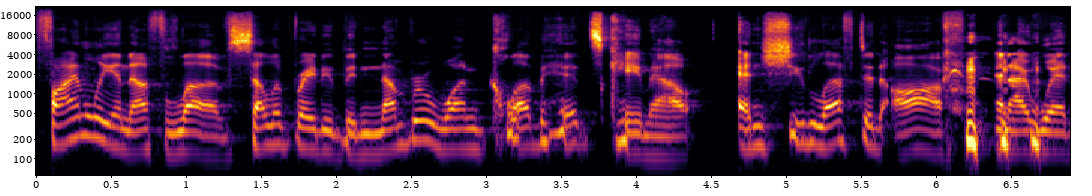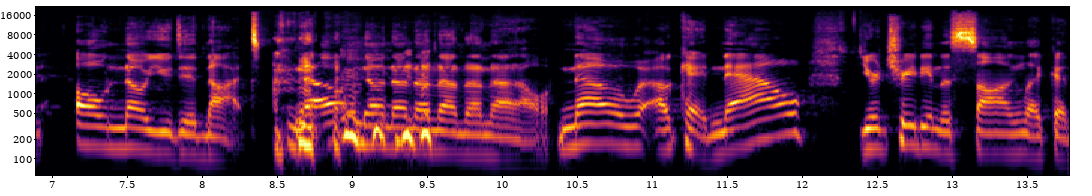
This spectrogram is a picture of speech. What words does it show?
finally enough love celebrating the number one club hits came out and she left it off and i went oh no you did not no no no no no no no no no okay now you're treating the song like a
